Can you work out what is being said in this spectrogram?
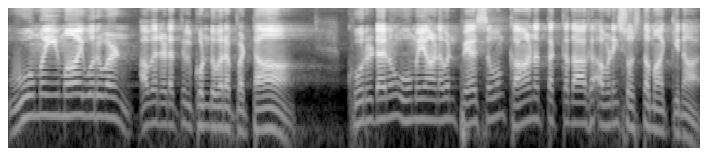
ஊமையுமாய் ஒருவன் அவனிடத்தில் கொண்டு வரப்பட்டான் குருடனும் ஊமையானவன் பேசவும் காணத்தக்கதாக அவனை சொஸ்தமாக்கினார்.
